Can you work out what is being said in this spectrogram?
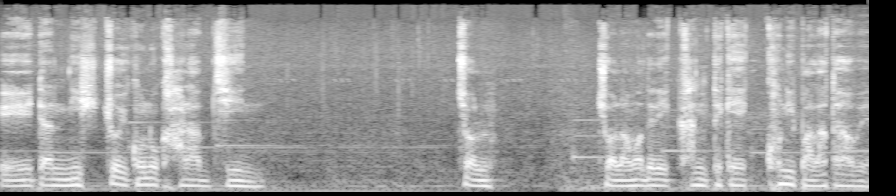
এটা নিশ্চয়ই কোনো খারাপ জিন। চল চল আমাদের এখান থেকে এক্ষুনি পালাতে হবে।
